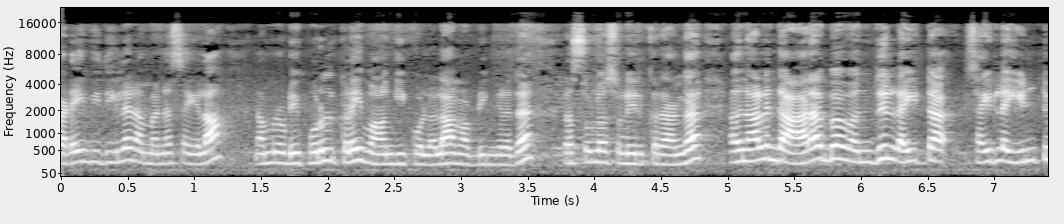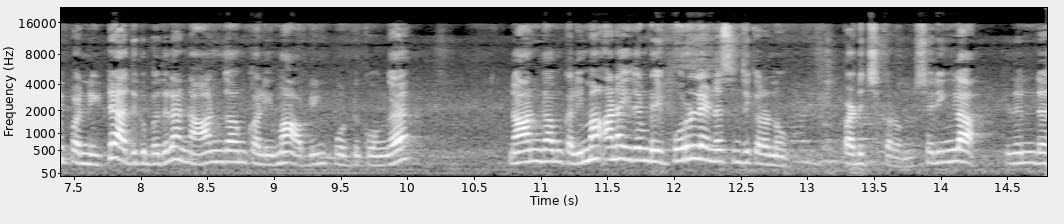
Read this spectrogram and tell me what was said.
கடை வீதியில் நம்ம என்ன செய்யலாம்? நம்மளுடைய பொருட்களை வாங்கி கொள்ளலாம் அப்படிங்கிறத ரசூலா சொல்லியிருக்கிறாங்க. அதனால இந்த அரபை வந்து லைட்டாக சைடில் இன்ட்டு பண்ணிட்டு அதுக்கு பதிலாக நான்காம் களிமா அப்படின்னு போட்டுக்கோங்க. நான்காம் களிமா. ஆனால் இதனுடைய பொருளை என்ன செஞ்சுக்கிறணும்? படிச்சுக்கிறணும். சரிங்களா? இது இந்த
